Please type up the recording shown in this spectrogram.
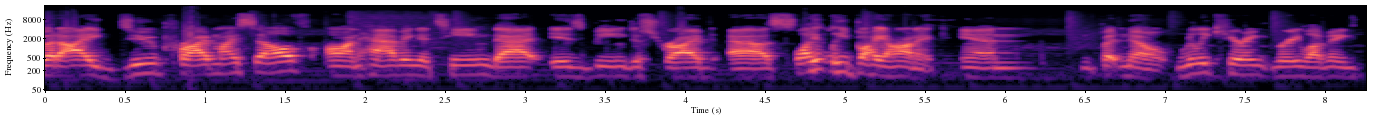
but I do pride myself on having a team that is being described as slightly bionic. And but no, really caring, very loving.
